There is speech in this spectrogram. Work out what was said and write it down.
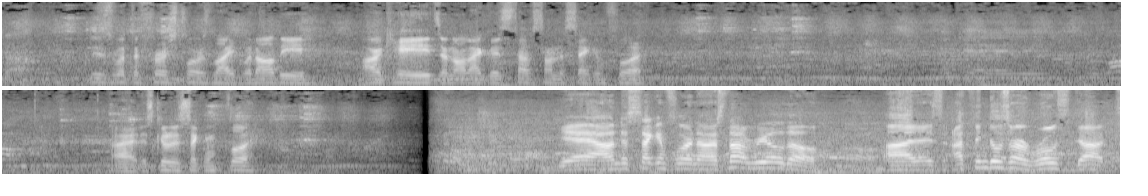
So, this is what the first floor is like with all the arcades and all that good stuff's on the second floor. Alright, let's go to the second floor. Yeah, on the second floor now. It's not real though. Uh, I think those are roast ducks.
